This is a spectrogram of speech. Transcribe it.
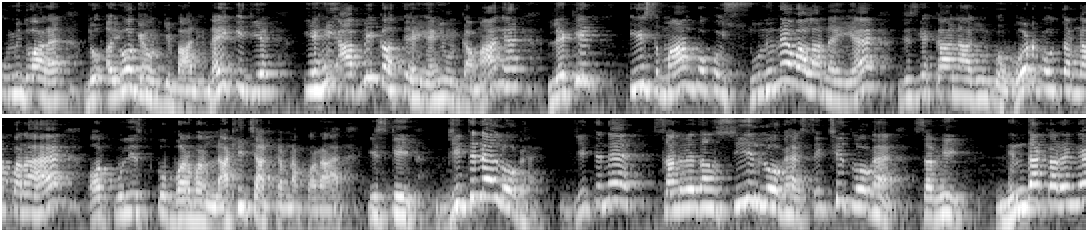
उम्मीदवार हैं, जो अयोग्य है, उनकी बहाली नहीं कीजिए। यही आप भी कहते हैं, यही उनका मांग है। लेकिन इस मांग को कोई सुनने वाला नहीं है, जिसके कारण आज उनको रोड पर उतरना पड़ा है और पुलिस को बरबर लाठीचार्ज करना पड़ा है। इसकी जितने लोग हैं, जितने संवेदनशील लोग हैं, शिक्षित लोग हैं, सभी निंदा करेंगे,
